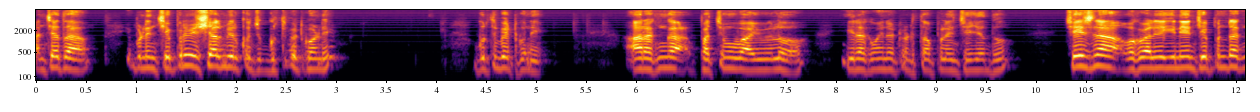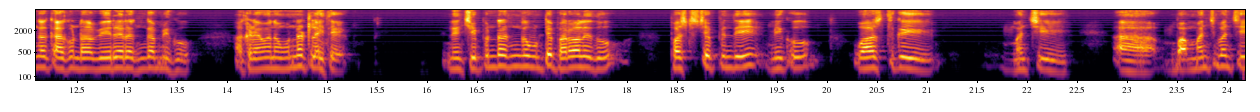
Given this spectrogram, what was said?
అంచేత ఇప్పుడు నేను చెప్పిన విషయాలు మీరు కొంచెం గుర్తుపెట్టుకోండి. గుర్తుపెట్టుకుని ఆ రకంగా పశ్చిమ వాయువులో ఈ రకమైనటువంటి తప్పులు ఏం చేయొద్దు. చేసిన ఒకవేళ నేను చెప్పిన రకంగా కాకుండా వేరే రకంగా మీకు అక్కడ ఏమైనా ఉన్నట్లయితే నేను చెప్పిన రకంగా ఉంటే పర్వాలేదు. ఫస్ట్ చెప్పింది మీకు వాస్తుకి మంచి మంచి మంచి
